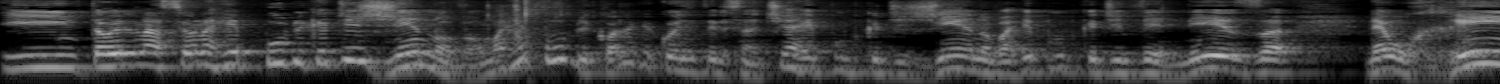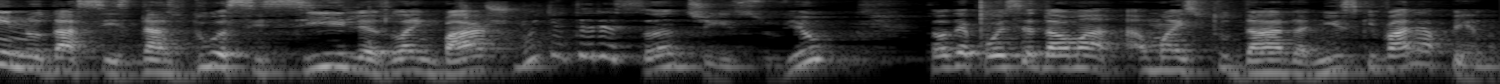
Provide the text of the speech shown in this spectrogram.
E então ele nasceu na República de Gênova, uma república, olha que coisa interessante. Tinha a República de Gênova, a República de Veneza, né, o reino das, das duas Sicílias lá embaixo. Muito interessante isso, viu? Então depois você dá uma, uma estudada nisso que vale a pena.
